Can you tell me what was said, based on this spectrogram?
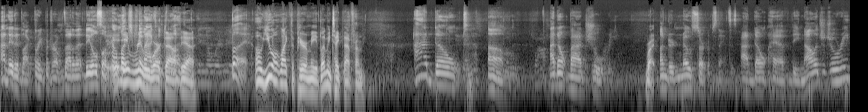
I knitted like three Padrones out of that deal, so how much it really worked out. Yeah. But Oh, you won't like the pyramid. Let me take that from you. I don't, um, I don't buy jewelry Right. under no circumstances. I don't have the knowledge of jewelry.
